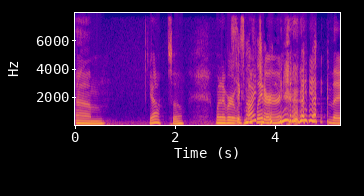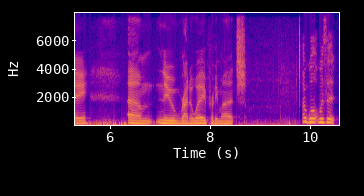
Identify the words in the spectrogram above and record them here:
um, yeah. So whenever it Six was my later. turn, they um, knew right away, pretty much. Oh, well, was it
